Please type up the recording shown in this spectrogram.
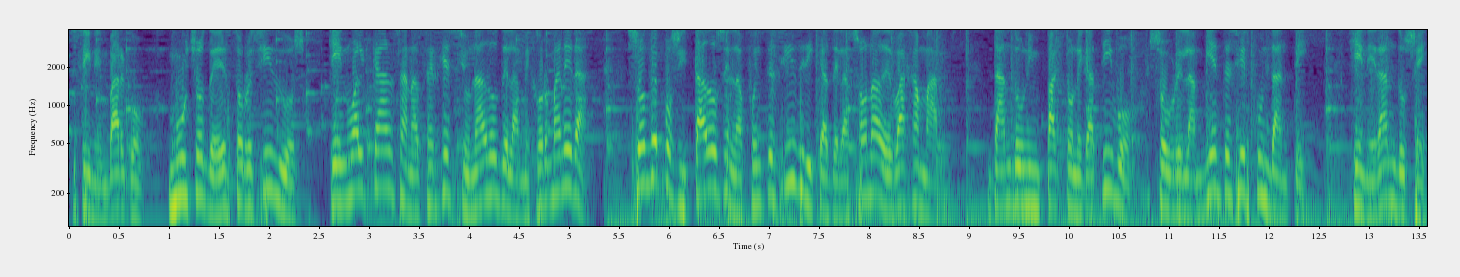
Sin embargo, muchos de estos residuos, que no alcanzan a ser gestionados de la mejor manera, son depositados en las fuentes hídricas de la zona de baja mar, dando un impacto negativo sobre el ambiente circundante generándose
